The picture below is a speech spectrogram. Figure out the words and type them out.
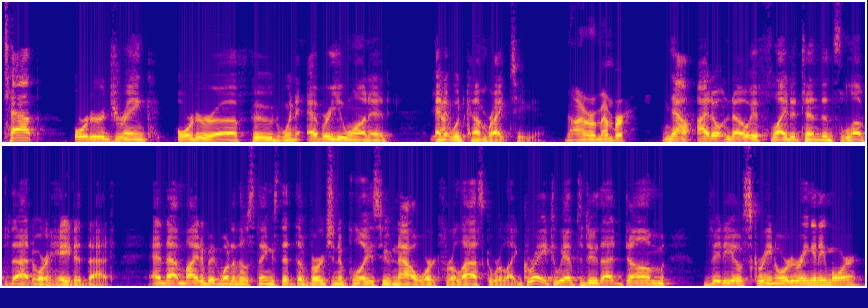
tap, order a drink, order a food whenever you wanted, and it would come right to you. No, I remember. Now, I don't know if flight attendants loved that or hated that. And that might have been one of those things that the Virgin employees who now work for Alaska were like, great, do we have to do that dumb video screen ordering anymore?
